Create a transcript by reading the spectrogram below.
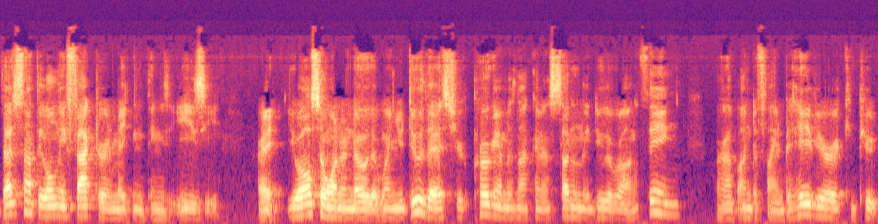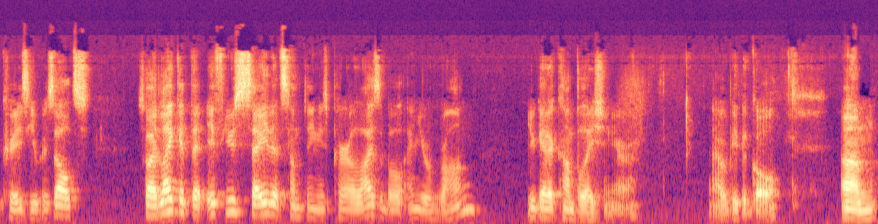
That's not the only factor in making things easy right? You also want to know that when you do this, your program is not going to suddenly do the wrong thing or have undefined behavior or compute crazy results. So I'd like it that if you say that something is parallelizable and you're wrong, you get a compilation error. That would be the goal. Um,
